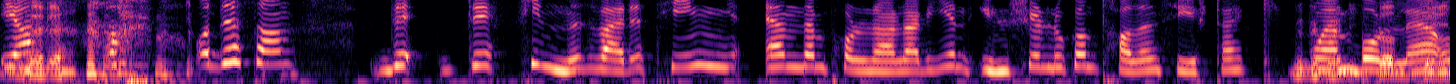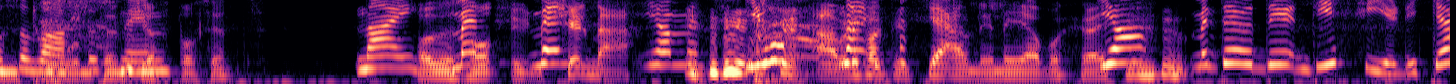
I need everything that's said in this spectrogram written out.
Ja. Og det er sånn det, det finnes verre ting enn den pollenallergien. Unnskyld, du kan ta deg en syrtek og en bolle, og så vær så snill. Nei, Og det er men, sånn, unnskyld meg. Ja, men, jo, Jeg blir faktisk jævlig lei av å høre. ja, men det, det, de sier det ikke.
